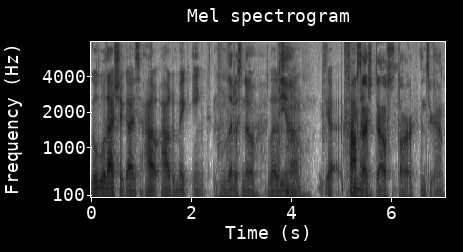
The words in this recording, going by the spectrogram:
Google that shit, guys. How how to make ink. Let us know. Let us DM know. Yeah, comment slash Downstar Instagram.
